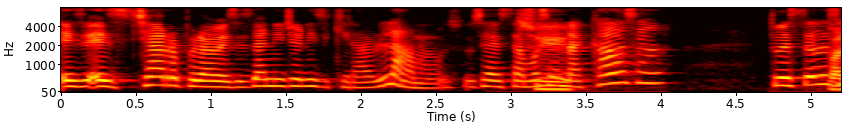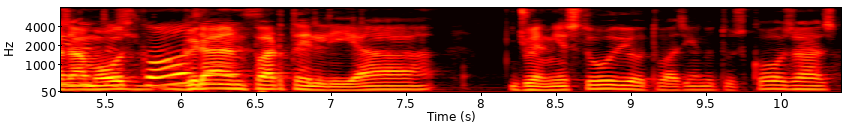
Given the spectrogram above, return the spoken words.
es, es, charro, pero a veces Dani y yo ni siquiera hablamos. O sea, estamos en la casa, tú estás haciendo tus cosas. gran parte del día yo en mi estudio, tú haciendo tus cosas.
